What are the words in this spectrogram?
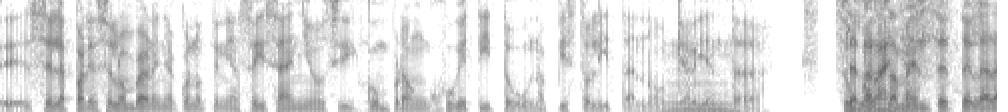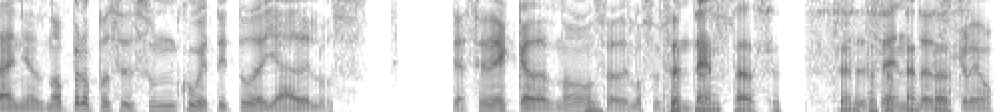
eh, se le aparece el hombre araña cuando tenía seis años y compra un juguetito, una pistolita, ¿no? Que Mm. avienta Telarañas. supuestamente telarañas, ¿no? Pero pues es un juguetito de allá de los, de hace décadas, ¿no? O sea, de los 60 70, 60, 60 70. creo.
